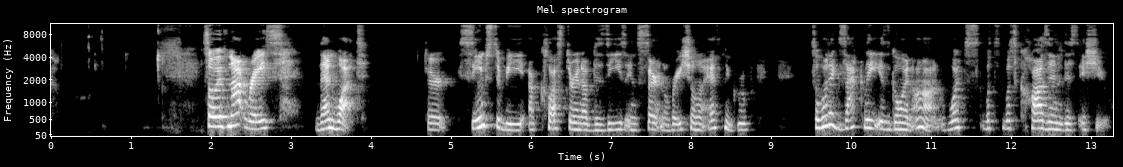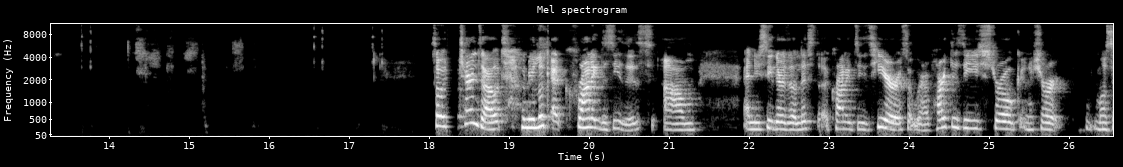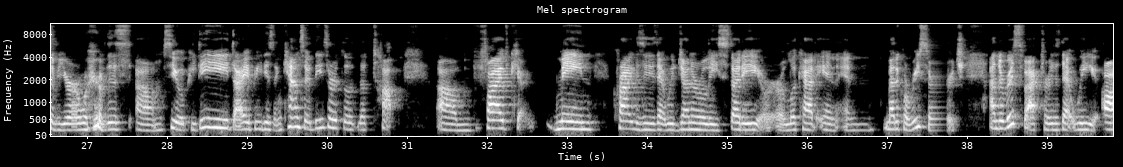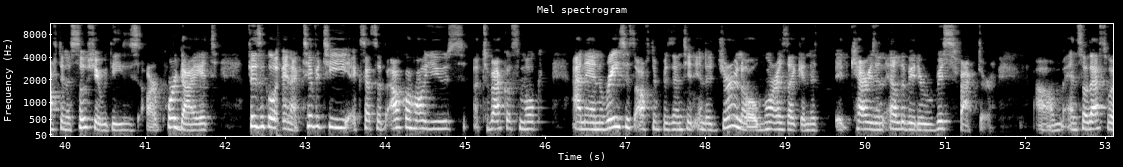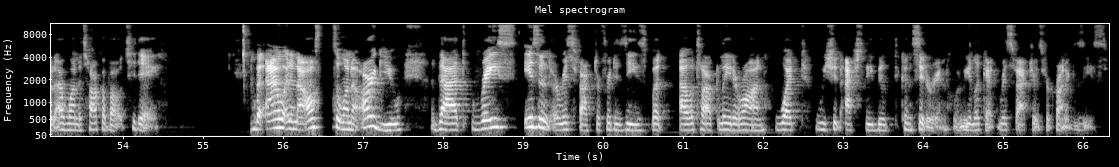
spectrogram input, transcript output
So if not race, then what? There seems to be a clustering of disease in certain racial and ethnic group. So what exactly is going on? What's, what's, what's causing this issue? So it turns out when you look at chronic diseases, um, and you see there's a list of chronic diseases here. So we have heart disease, stroke, and I'm sure most of you are aware of this, um, COPD, diabetes, and cancer. These are the, the top um, five main chronic disease that we generally study or, or, look at in, in medical research. And the risk factors that we often associate with these are poor diet, physical inactivity, excessive alcohol use, uh, tobacco smoke, and then race is often presented in the journal more as like an, it carries an elevated risk factor. Um, and so that's what I want to talk about today. But I and I also want to argue that race isn't a risk factor for disease, but I will talk later on what we should actually be considering when we look at risk factors for chronic disease.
